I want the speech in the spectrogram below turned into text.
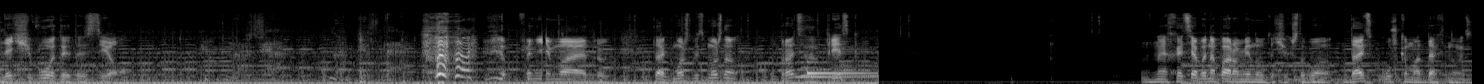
Для чего ты это сделал? Ну. Понимаю, друг. Так, может быть, можно убрать этот треск? На, хотя бы на пару минуточек, чтобы дать ушкам отдохнуть.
